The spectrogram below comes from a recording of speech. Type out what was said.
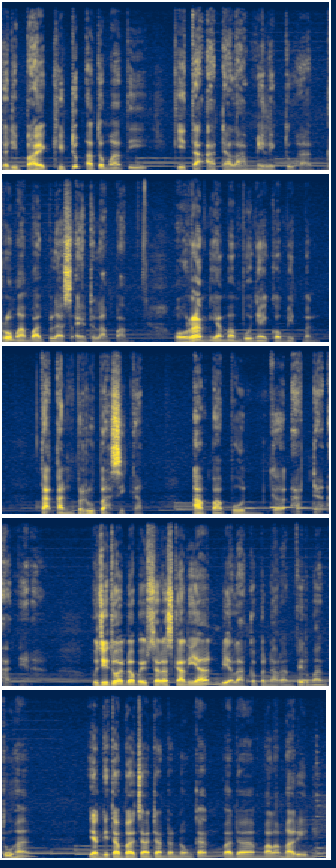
Jadi baik hidup atau mati, kita adalah milik Tuhan. Roma 14 ayat 8. Orang yang mempunyai komitmen takkan berubah sikap apa pun keadaannya. Puji Tuhan Bapak Ibu Saudara sekalian, biarlah kebenaran firman Tuhan yang kita baca dan renungkan pada malam hari ini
